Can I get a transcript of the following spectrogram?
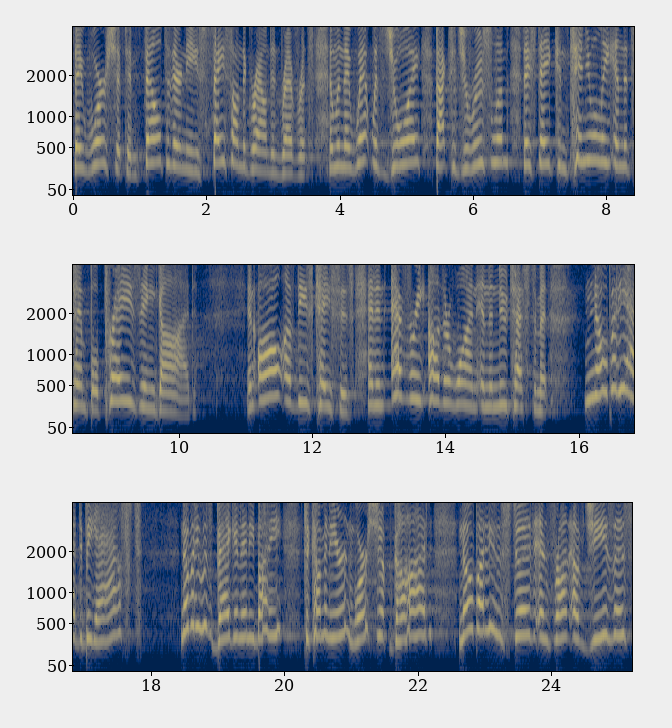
They worshiped him, fell to their knees, face on the ground in reverence. And when they went with joy back to Jerusalem, they stayed continually in the temple, praising God. In all of these cases, and in every other one in the New Testament, nobody had to be asked. Nobody was begging anybody to come in here and worship God. Nobody who stood in front of Jesus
